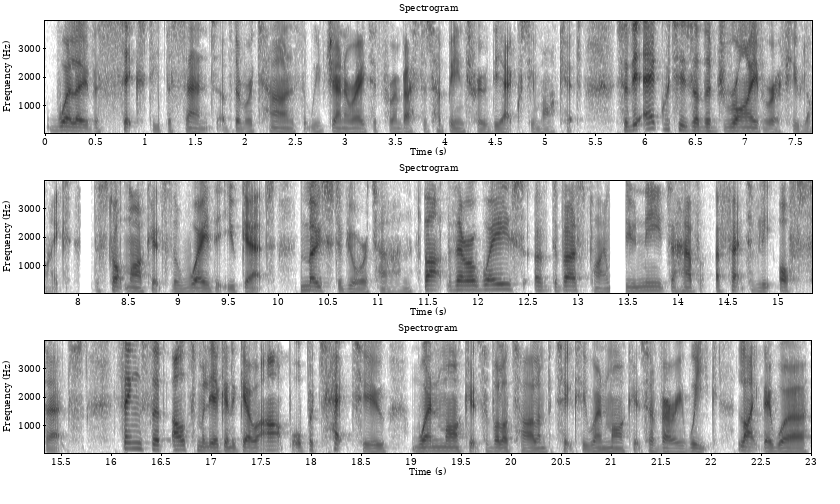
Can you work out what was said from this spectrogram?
well over 60% of the returns that we've generated for investors have been through the equity market. So the equities are the driver, if you like. The stock market's the way that you get most of your return. But there are ways of diversifying. You need to have effectively offsets, things that ultimately are going to go up or protect you when markets are volatile and particularly when markets are very weak, like they were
